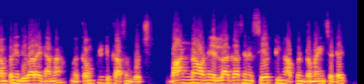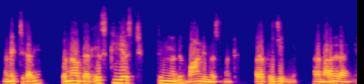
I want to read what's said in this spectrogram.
கம்பெனி திவால் ஆயிட்டாங்கன்னா உங்க கம்ப்ளீட் காசும் போச்சு. பாண்ட்னா உடனே எல்லா காசும் எனக்கு சேஃப்டிங்க அப்படின்ற மைண்ட் செட்டை நினைச்சுக்காதீங்க. One of the riskiest thing வந்து பாண்ட் இன்வெஸ்ட்மெண்ட் அதை புரிஞ்சுக்குங்க. அதை மறந்துடாதீங்க.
